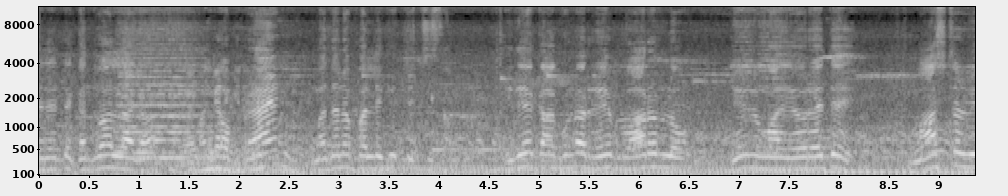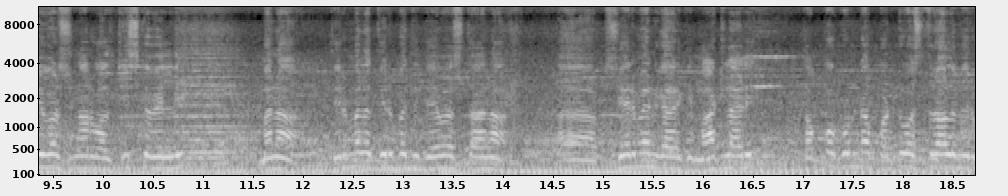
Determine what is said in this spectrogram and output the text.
ఏదైతే గద్వాల్ లాగా బ్రాండ్ మదనపల్లికి తెచ్చిస్తాం. ఇదే కాకుండా రేపు వారంలో నేను మా ఎవరైతే మాస్టర్ వీవర్స్ ఉన్నారో వాళ్ళు తీసుకువెళ్ళి మన తిరుమల తిరుపతి దేవస్థాన చైర్మన్ గారికి మాట్లాడి తప్పకుండా పట్టు వస్త్రాలు మీరు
